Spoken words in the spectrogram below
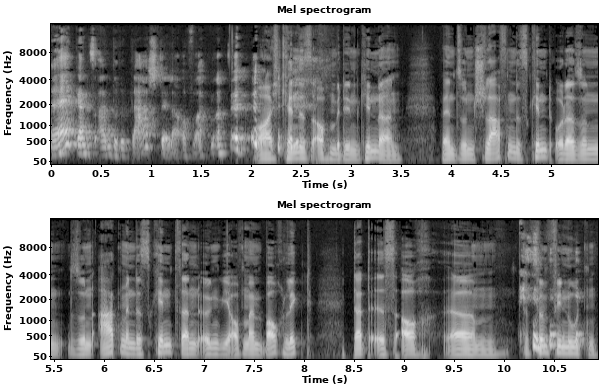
Hä? Ganz andere Darsteller auf einmal. Oh, ich kenne das auch mit den Kindern. Wenn so ein schlafendes Kind oder so ein, so ein atmendes Kind dann irgendwie auf meinem Bauch liegt, das ist auch ähm, fünf Minuten.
